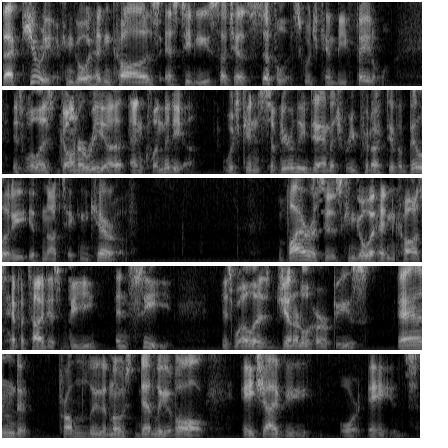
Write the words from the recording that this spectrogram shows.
bacteria can go ahead and cause STDs such as syphilis, which can be fatal, as well as gonorrhea and chlamydia, which can severely damage reproductive ability if not taken care of. Viruses can go ahead and cause hepatitis B and C, as well as genital herpes, and probably the most deadly of all, HIV or AIDS.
